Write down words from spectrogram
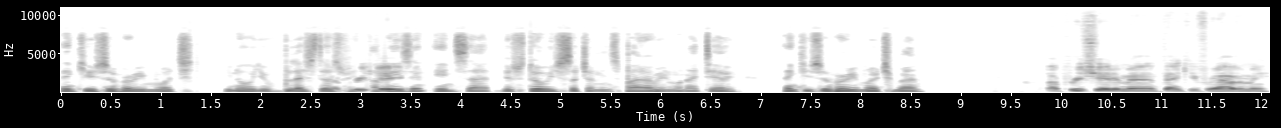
thank you so very much you know you've blessed us with amazing it. insight your story is such an inspiring one i tell you thank you so very much man I appreciate it, man. Thank you for having me.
